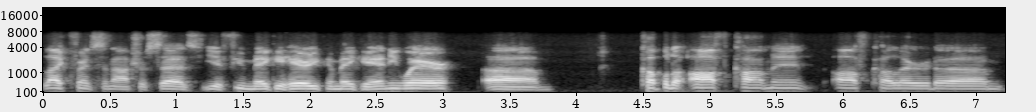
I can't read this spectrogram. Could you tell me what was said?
like Frank Sinatra says, if you make it here, you can make it anywhere. Um, couple of off comment, off colored um,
